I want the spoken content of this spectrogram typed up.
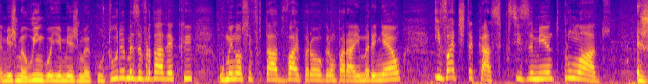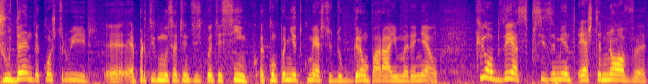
a mesma língua e a mesma cultura, mas a verdade é que o Mendonça Furtado vai para o Grão-Pará e Maranhão e vai destacar-se precisamente, por um lado, ajudando a construir, eh, a partir de 1755, a Companhia de Comércio do Grão-Pará e Maranhão, que obedece precisamente a esta nova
